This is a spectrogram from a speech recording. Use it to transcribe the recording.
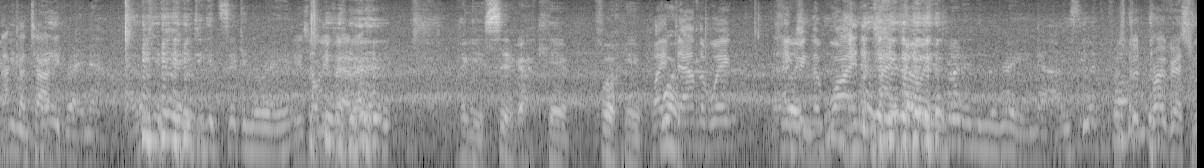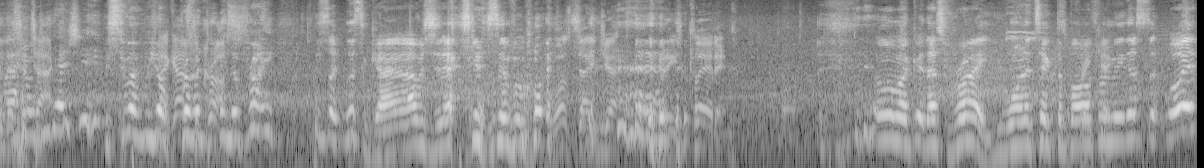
are getting Nakatani. paid right now. I don't get paid to get sick in the rain. Here's Oliveira. I get sick. I can't fucking Played work. down the wing, That's keeping like- the wide He's attack going. running in the rain now. You see what the There's problem? good progress with this don't do attack. that shit. This is why we don't There goes the run in the cross. Right. It's like, listen, guy, I was just asking a simple There question. was danger, but he's cleared it. Oh my god, that's right. You want to take the That's a ball from kick. me? That's the what?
